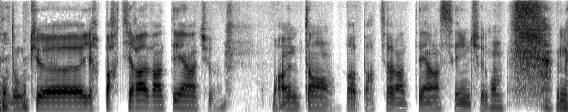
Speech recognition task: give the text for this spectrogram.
Donc euh, il repartira à 21, tu vois. Bon, en même temps, repartir à 21, c'est une seconde. Mais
